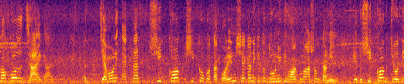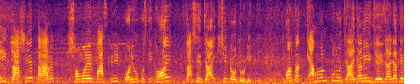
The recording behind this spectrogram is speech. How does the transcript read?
সকল জায়গায় যেমন একটা শিক্ষক শিক্ষকতা করেন, সেখানে কিন্তু দুর্নীতি হওয়ার কোনো আশঙ্কা নেই। কিন্তু শিক্ষক যদি ক্লাসে তার সময়ের পাঁচ মিনিট পরে উপস্থিত হয় ক্লাসে যায়, সেটাও দুর্নীতি। অর্থাৎ এমন কোনো জায়গা নেই যেই জায়গাতে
